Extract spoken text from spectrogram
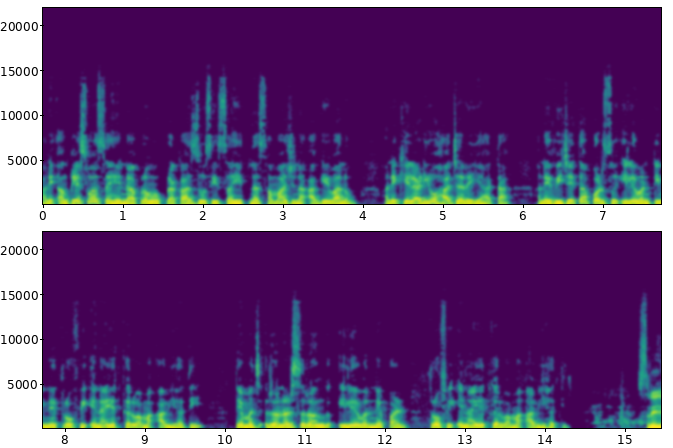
અને અંકલેશ્વર શહેરના પ્રમુખ પ્રકાશ જોશી સહિતના સમાજના આગેવાનો અને ખેલાડીઓ હાજર રહ્યા હતા. અને વિજેતા પરસુ ઇલેવન ટીમને ટ્રોફી એનાયત કરવામાં આવી હતી. તેમજ રનર્સ રંગ ઇલેવનને પણ ટ્રોફી એનાયત કરવામાં આવી હતી. શ્રી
